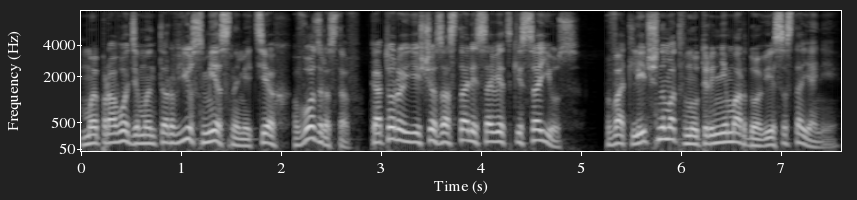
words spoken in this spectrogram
Мы проводим интервью с местными тех возрастов, которые еще застали Советский Союз, в отличном от внутренней Мордовии состоянии.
